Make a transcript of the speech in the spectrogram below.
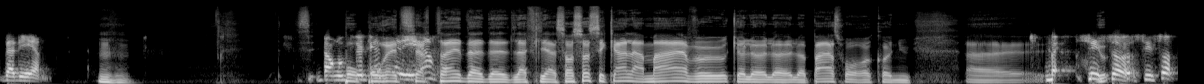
d'ADN. Mm-hmm. Donc, pour, être certain de, la filiation. Ça, c'est quand la mère veut que le, père soit reconnu. Euh, ben, c'est ça, c'est ça.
